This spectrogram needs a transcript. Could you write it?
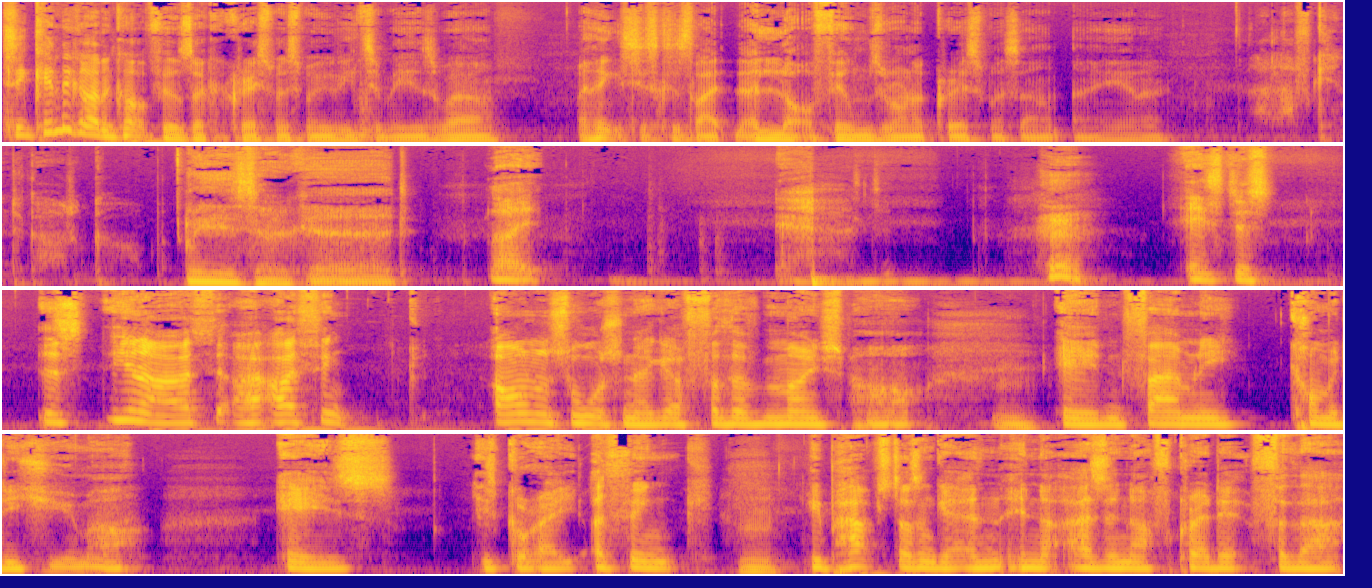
See, Kindergarten Cop feels like a Christmas movie to me as well. I think it's just because like a lot of films are on at Christmas, aren't they? You know, I love Kindergarten Cop. it's so good. Like, it's just, it's you know, I, th- I I think Arnold Schwarzenegger, for the most part, mm. in family comedy humor, is is great. I think mm. he perhaps doesn't get en- as enough credit for that.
